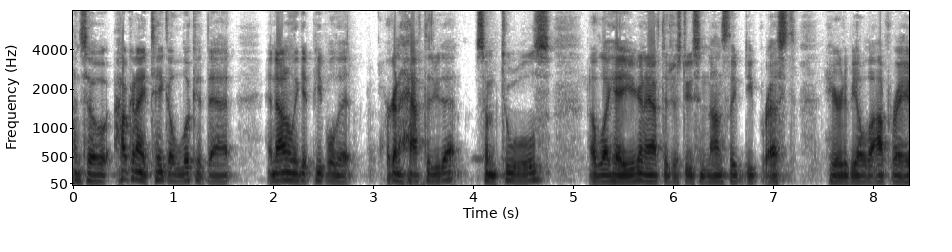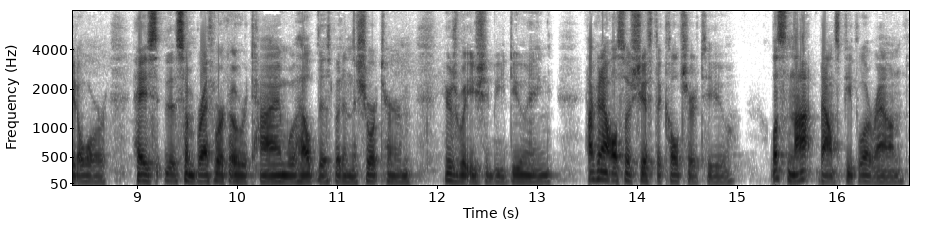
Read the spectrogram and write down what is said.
And so, how can I take a look at that and not only get people that are going to have to do that, some tools of like, hey, you're going to have to just do some non-sleep deep rest here to be able to operate, or hey, some breath work over time will help this, but in the short term, here's what you should be doing. How can I also shift the culture to let's not bounce people around.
